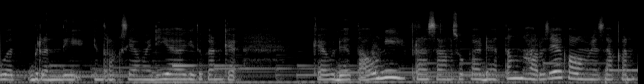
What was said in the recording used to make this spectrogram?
buat berhenti interaksi sama dia gitu kan. Kayak kayak udah tahu nih perasaan suka datang harusnya kalau misalkan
